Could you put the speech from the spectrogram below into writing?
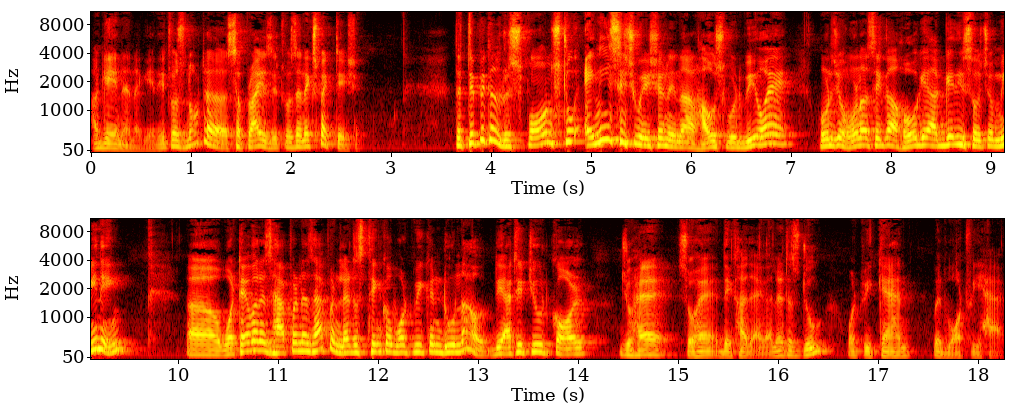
again and again. It was not a surprise, it was an expectation. The typical response to any situation in our house would be, "Oh. Meaning, uh, whatever has happened has happened. Let us think of what we can do now. The attitude called, jo hai, so hai, dekha jayega. Let us do what we can with what we have.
